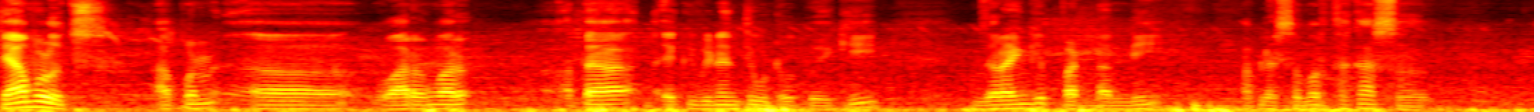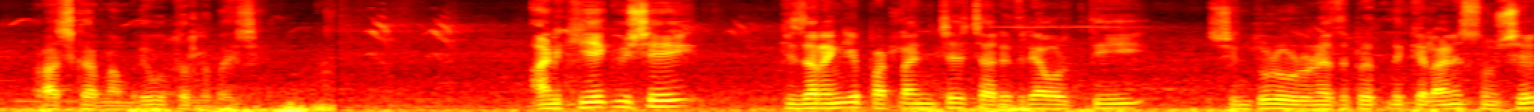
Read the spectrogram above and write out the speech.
त्यामुळंच आपण वारंवार आता एक विनंती उठवतो आहे की जरांगी पाटलांनी आपल्या समर्थकासह राजकारणामध्ये उतरलं पाहिजे. आणखी एक विषय की जरांगी पाटलांच्या चारित्र्यावरती शिंतोड उडवण्याचा प्रयत्न केला आणि संशय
